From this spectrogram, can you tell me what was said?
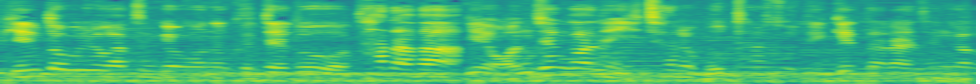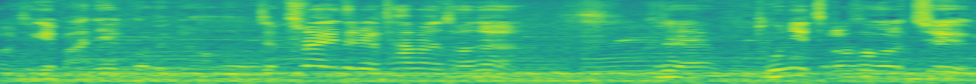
BMW 같은 경우는 그때도 타다가 이게 언젠가는 이 차를 못 탈 수도 있겠다라는 생각을 되게 많이 했거든요. 음. 이제 프라이드를 타면서는 그래 돈이 들어서 그렇지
